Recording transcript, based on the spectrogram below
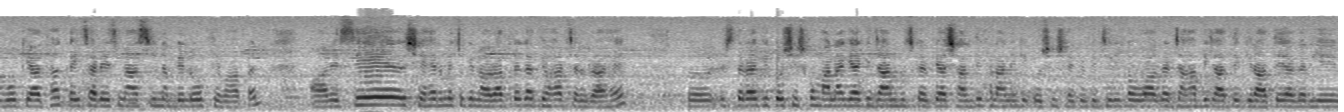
वो किया था। कई सारे इसमें अस्सी नब्बे लोग थे वहाँ पर। और इससे शहर में चूँकि नवरात्र का त्यौहार चल रहा है तो इस तरह की कोशिश को माना गया कि जानबूझ करके अशांति फैलाने की कोशिश है, क्योंकि चील कौवा अगर जहाँ भी जाते, गिराते, अगर ये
